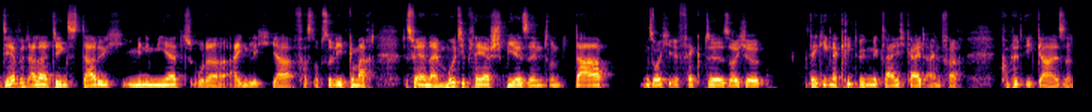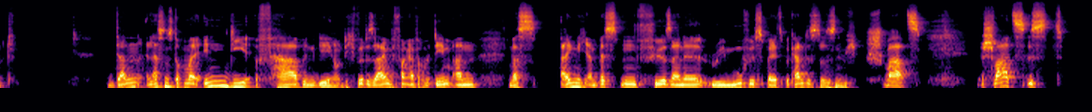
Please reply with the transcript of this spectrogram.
Der wird allerdings dadurch minimiert oder eigentlich ja fast obsolet gemacht, dass wir in einem Multiplayer-Spiel sind und da solche Effekte, solche, der Gegner kriegt irgendeine Kleinigkeit einfach komplett egal sind. Dann lass uns doch mal in die Farben gehen. Und ich würde sagen, wir fangen einfach mit dem an, was eigentlich am besten für seine Removal Spells bekannt ist. Das ist nämlich Schwarz. Schwarz ist,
